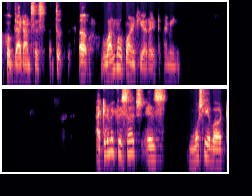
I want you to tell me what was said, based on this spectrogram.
hope that answers. So, uh, one more point here, right? I mean, academic research is mostly about,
